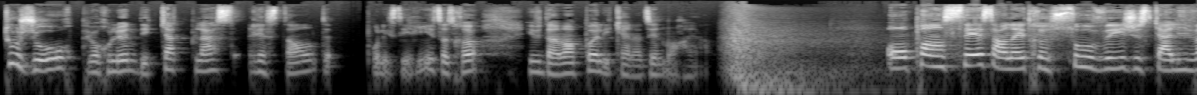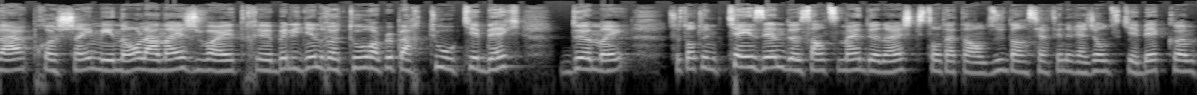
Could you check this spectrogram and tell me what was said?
toujours pour l'une des quatre places restantes pour les séries et ce sera évidemment pas les Canadiens de Montréal. On pensait s'en être sauvé jusqu'à l'hiver prochain, mais non, la neige va être bel et bien de retour un peu partout au Québec demain. Ce sont une quinzaine de centimètres de neige qui sont attendus dans certaines régions du Québec comme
